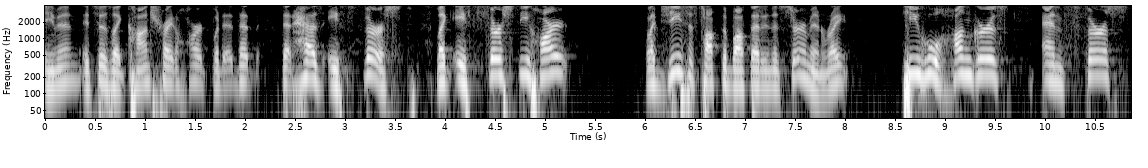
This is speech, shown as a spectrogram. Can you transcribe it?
Amen? It says like contrite heart but that that has a thirst like a thirsty heart. Like jesus talked about that in his sermon right? He who hungers and thirsts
